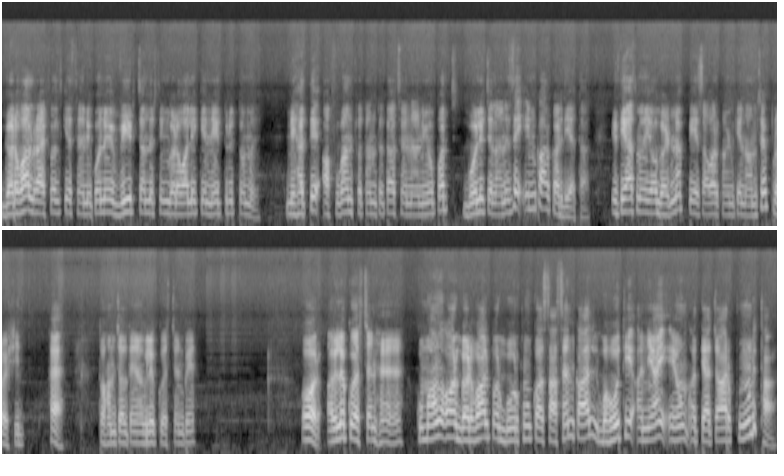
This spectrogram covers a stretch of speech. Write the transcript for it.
गढ़वाल राइफल्स के सैनिकों ने वीर चंद्र सिंह गढ़वाली के नेतृत्व में निहत्ते अफगान स्वतंत्रता सेनानियों पर गोली चलाने से इनकार कर दिया था। इतिहास में यह घटना पेशावर कांड के नाम से प्रसिद्ध है। तो हम चलते हैं अगले क्वेश्चन पे। और अगला क्वेश्चन है, कुमाऊं और गढ़वाल पर गोरखों का शासनकाल बहुत ही अन्याय एवं अत्याचार पूर्ण था।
